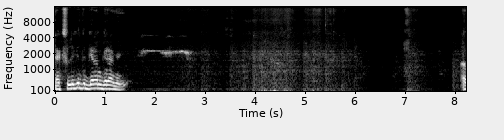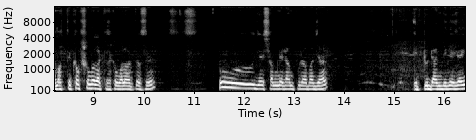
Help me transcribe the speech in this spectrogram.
অ্যাকচুয়ালি কিন্তু গ্রাম গ্রামই। আমার তো খুব সুন্দর লাগতেছে, খুব ভালো লাগতেছে। যে সামনে রামপুরা বাজার, একটু ডান দিকে যাই।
